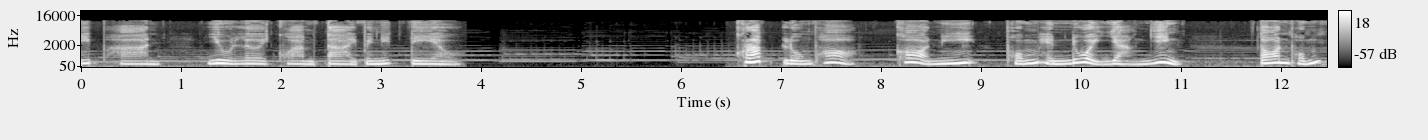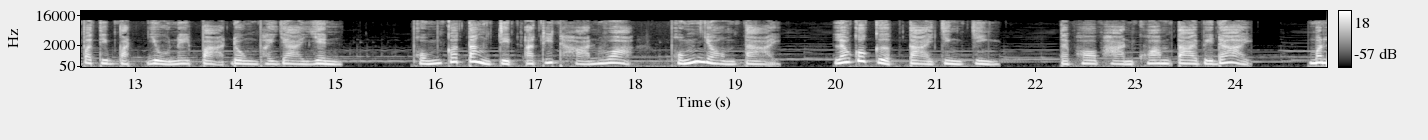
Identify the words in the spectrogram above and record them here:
นิพพาน อยู่เลยความตายไปนิดเดียว ครับหลวงพ่อ ข้อนี้ผมเห็นด้วยอย่างยิ่ง ตอนผมปฏิบัติอยู่ในป่าดงพญาเย็น ผมก็ตั้งจิตอธิษฐานว่า ผมยอมตาย แล้วก็เกือบตายจริง ๆ แต่พอผ่านความตายไปได้ มัน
